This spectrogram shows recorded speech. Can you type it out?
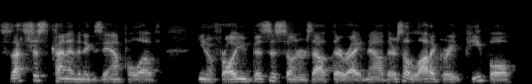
So that's just kind of an example of, you know, for all you business owners out there right now, there's a lot of great people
